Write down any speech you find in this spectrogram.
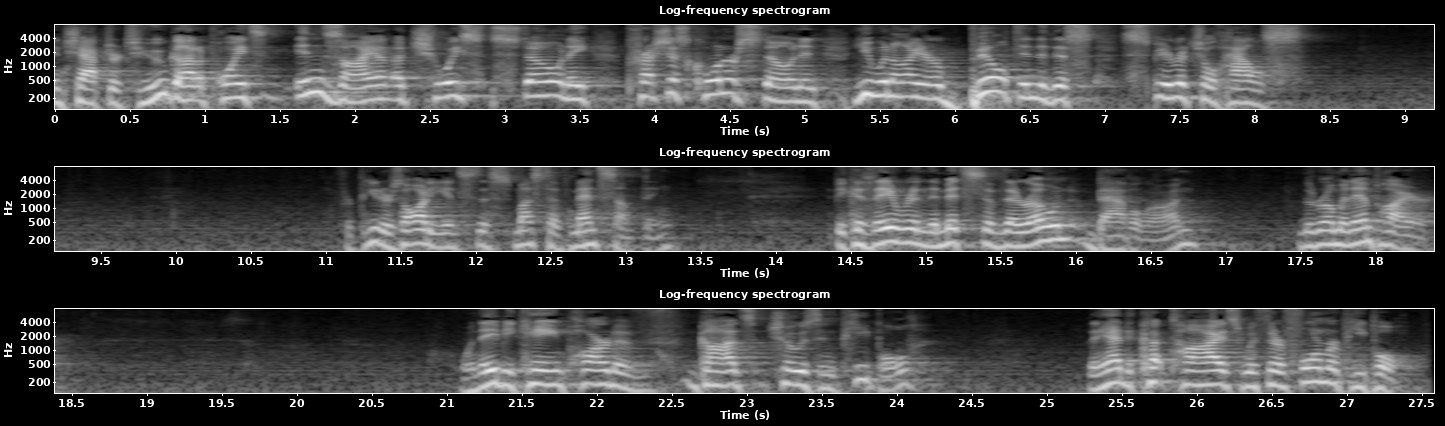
In chapter 2, God appoints in Zion a choice stone, a precious cornerstone, and you and I are built into this spiritual house. For Peter's audience, this must have meant something because they were in the midst of their own Babylon the Roman Empire. When they became part of God's chosen people, they had to cut ties with their former people.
